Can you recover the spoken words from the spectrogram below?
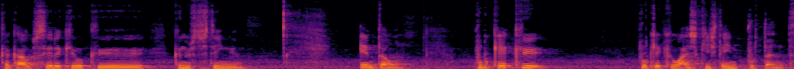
que acaba por ser aquilo que, que nos distingue. Então, porquê é que, porquê é que eu acho que isto é importante?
